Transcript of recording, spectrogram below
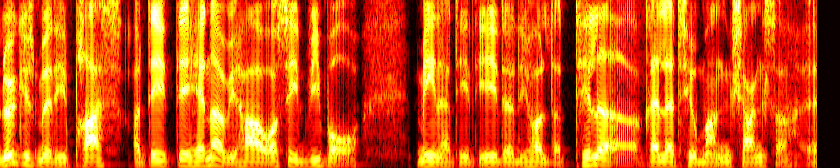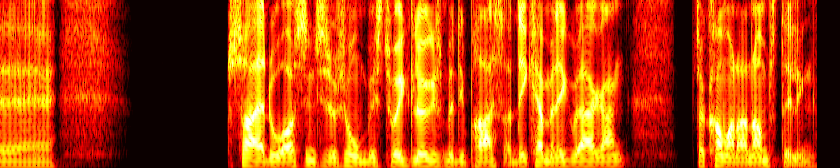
lykkes med dit pres, og det, det hænder, vi har jo også set Viborg, mener, det er et af de hold, der tillader relativt mange chancer. Øh, så er du også i en situation, hvis du ikke lykkes med dit pres, og det kan man ikke hver gang, så kommer der en omstilling,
